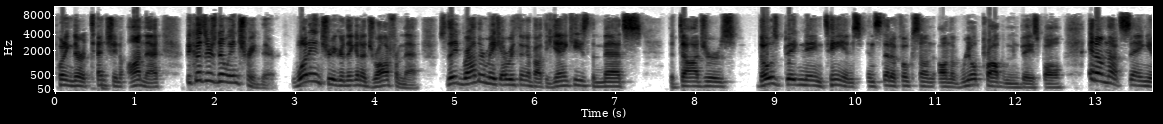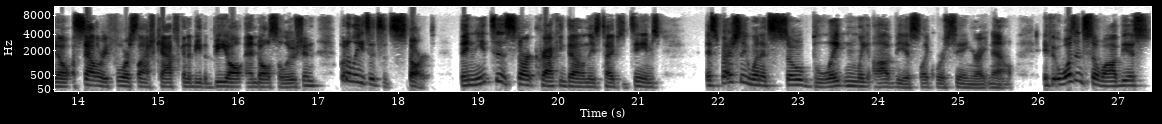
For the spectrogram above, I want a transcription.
putting their attention on that because there's no intrigue there. What intrigue are they going to draw from that? So they'd rather make everything about the Yankees, the Mets, the Dodgers, those big name teams instead of focus on, on the real problem in baseball. And I'm not saying, you know, a salary floor slash cap's going to be the be all end all solution, but at least it's a start. They need to start cracking down on these types of teams, especially when it's so blatantly obvious like we're seeing right now. If it wasn't so obvious,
